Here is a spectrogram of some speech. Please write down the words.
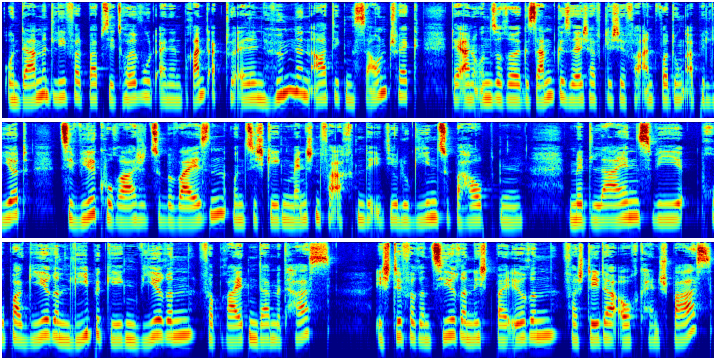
und damit liefert Babsi Tollwut einen brandaktuellen, hymnenartigen Soundtrack, der an unsere gesamtgesellschaftliche Verantwortung appelliert, Zivilcourage zu beweisen und sich gegen menschenverachtende Ideologien zu behaupten. Mit Lines wie propagieren Liebe gegen Viren, verbreiten damit Hass, ich differenziere nicht bei Irren, verstehe da auch kein Spaß,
